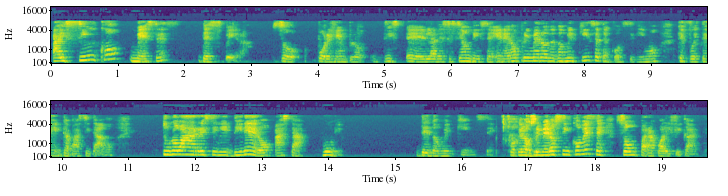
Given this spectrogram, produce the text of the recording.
hay cinco meses de espera. So, por ejemplo, eh, la decisión dice, enero primero de 2015 te conseguimos que fuiste incapacitado. Tú no vas a recibir dinero hasta junio de 2015, porque los primeros cinco meses son para cualificarte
